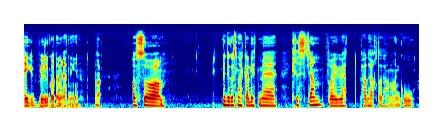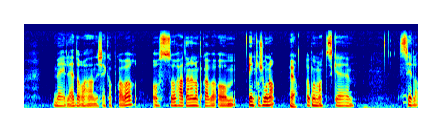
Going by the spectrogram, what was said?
jeg ville gå den retningen. Nei. Og så begynte jeg å snakke litt med Kristian, for jeg vet, hadde hørt at han var en god veileder og hadde kjekke oppgaver. Og så hadde han en oppgave om introsjoner Ja. og grammatiske silder.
